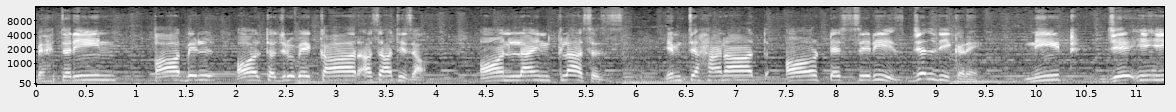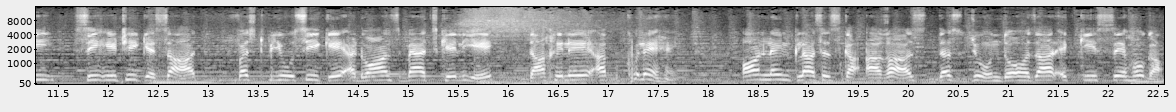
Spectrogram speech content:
बेहतरीन काबिल और तजुर्बेकार इस ऑनलाइन क्लासेस, इम्तहानात और टेस्ट सीरीज़ जल्दी करें। नीट जे ई सी ई टी के साथ फ़र्स्ट पी यू सी के एडवांस बैच के लिए दाखिले अब खुले हैं। ऑनलाइन क्लासेस का आगाज़ 10 जून 2021 से होगा।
